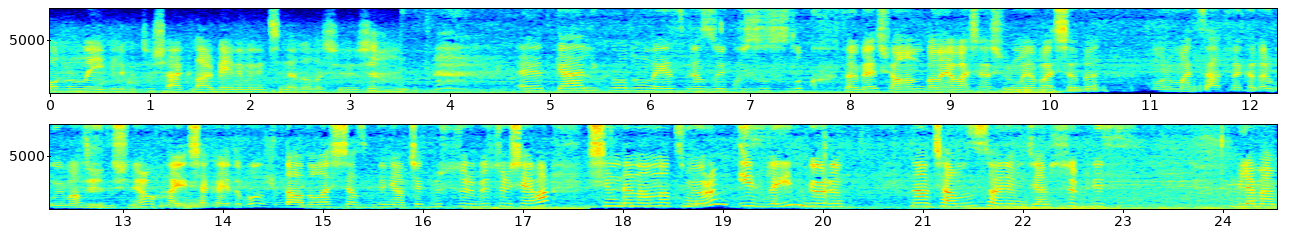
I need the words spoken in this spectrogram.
Bodrum'la ilgili bütün şarkılar beynimin içinde dolaşıyor şu an. evet geldik Bodrum'dayız. Biraz uykusuzluk tabii. Şu an bana yavaş yavaş vurmaya başladı. Umarım maç saatine kadar uyumam diye düşünüyorum. Hayır şakaydı bu. Daha dolaşacağız. Bugün yapacak bir sürü bir sürü şey var. Şimdiden anlatmıyorum. İzleyin, görün. Ne yapacağımızı söylemeyeceğim. Sürpriz. Bilemem.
